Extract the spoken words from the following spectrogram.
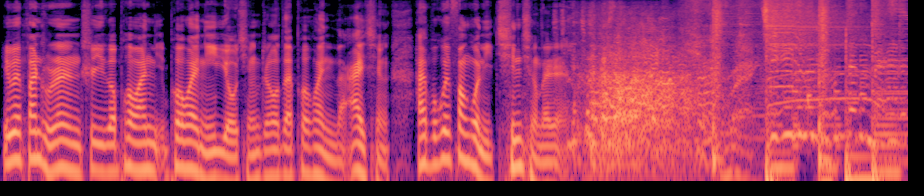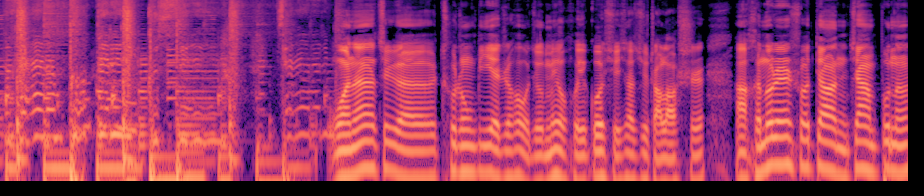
因为班主任是一个破坏你破坏你友情之后再破坏你的爱情，还不会放过你亲情的人。我呢，这个初中毕业之后，我就没有回过学校去找老师啊。很多人说，调你这样不能，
